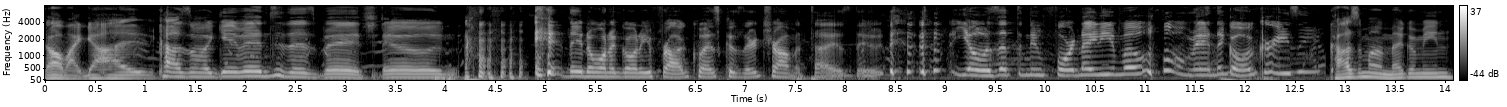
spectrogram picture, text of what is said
Oh my god, Kazuma gave in to this bitch, dude. they don't want to go any frog quests because they're traumatized, dude. Yo, is that the new Fortnite emote? Oh man, they're going crazy. Kazuma and Megumin,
